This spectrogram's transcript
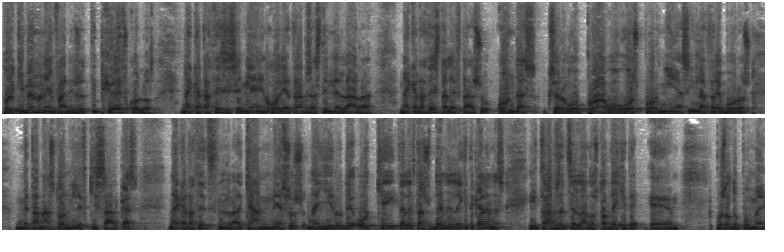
προκειμένου να εμφανίζονται. Τι πιο εύκολο να καταθέσεις σε μια εγχώρια τράπεζα στην Ελλάδα, να καταθέσεις τα λεφτά σου, όντας, ξέρω εγώ, προαγωγός πορνείας ή λαθρέμπορος μεταναστών ή λευκής σάρκας, να καταθέτεις στην Ελλάδα και αμέσως να γίνονται OK τα λεφτά σου. Δεν ελέγχεται κανένας. Η Τράπεζα της Ελλάδος τα δέχεται, ε, πώς να το πούμε,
